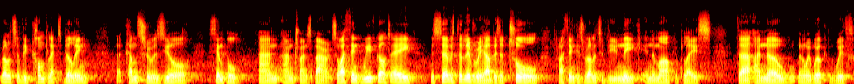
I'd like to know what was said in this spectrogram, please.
relatively complex billing that comes through Azure simple and, and transparent. So I think we've got a, the Service Delivery Hub is a tool that I think is relatively unique in the marketplace that I know when we're working with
